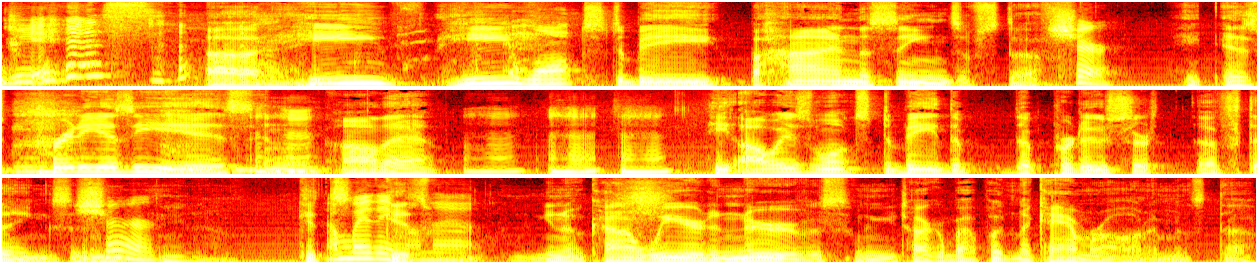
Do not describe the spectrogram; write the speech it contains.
Yes. uh, he he wants to be behind the scenes of stuff. Sure. He, as pretty as he is and Mm-hmm. all that, he always wants to be the, the producer of things. And, Sure. You know, gets, I'm with him gets, on that. You know, kind of weird and nervous when you talk about putting a camera on him and stuff.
